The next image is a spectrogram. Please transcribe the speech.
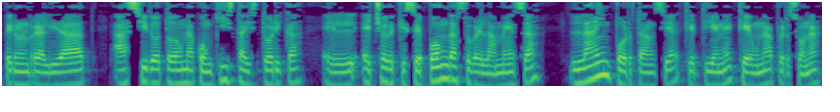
pero en realidad ha sido toda una conquista histórica el hecho de que se ponga sobre la mesa la importancia que tiene que una persona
